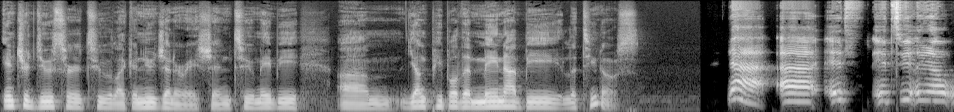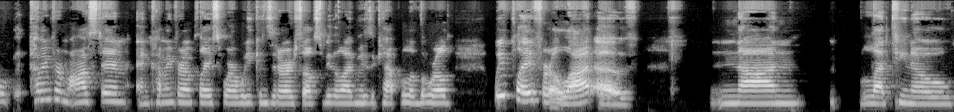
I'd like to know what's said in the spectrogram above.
introduce her to like a new generation, to maybe um, young people that may not be Latinos? Yeah, uh, it, it's, you know, coming from Austin and coming from a place where we consider ourselves to be the live music capital of the world, we play for a lot of non Latino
